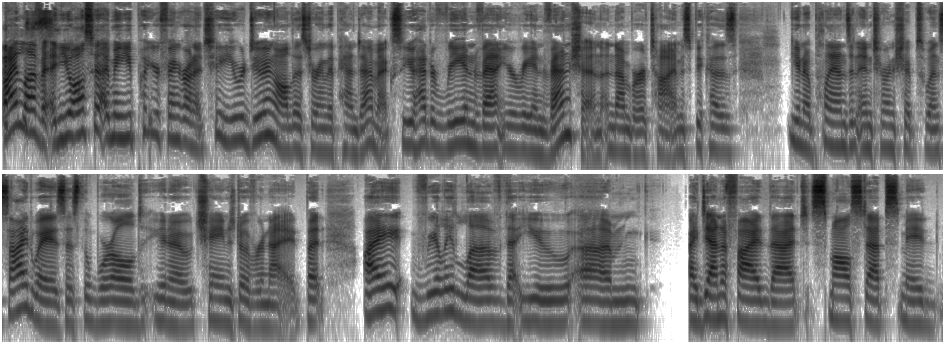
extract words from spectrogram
I love it. And you also, I mean, you put your finger on it too. You were doing all this during the pandemic. So you had to reinvent your reinvention a number of times because, you know, plans and internships went sideways as the world, you know, changed overnight. But I really love that you, um, identified that small steps made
